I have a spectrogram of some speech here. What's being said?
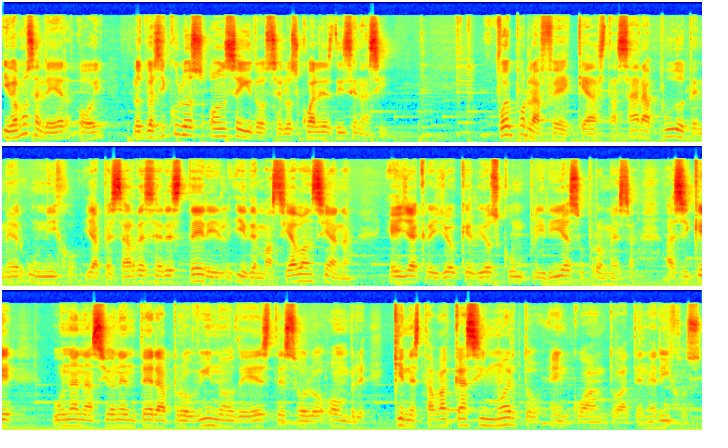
y vamos a leer hoy los versículos 11 y 12, los cuales dicen así. Fue por la fe que hasta Sara pudo tener un hijo y a pesar de ser estéril y demasiado anciana, ella creyó que Dios cumpliría su promesa. Así que una nación entera provino de este solo hombre, quien estaba casi muerto en cuanto a tener hijos.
